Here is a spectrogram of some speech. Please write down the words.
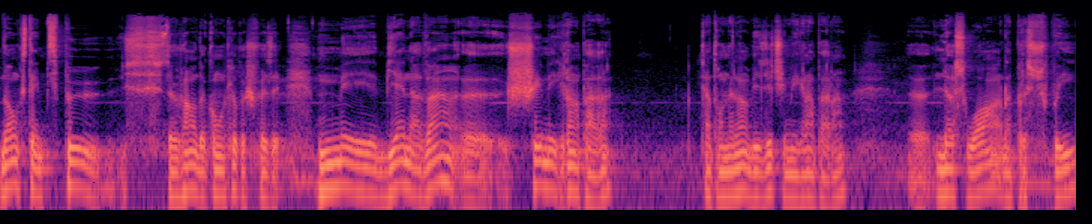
Donc, c'était un petit peu ce genre de conte-là que je faisais. Mais bien avant, euh, chez mes grands-parents, quand on allait en visite chez mes grands-parents, euh, le soir, après souper,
